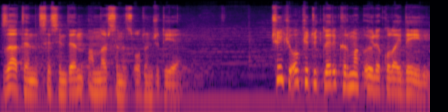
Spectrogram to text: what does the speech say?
Zaten sesinden anlarsınız oduncu diye. Çünkü o kütükleri kırmak öyle kolay değil.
